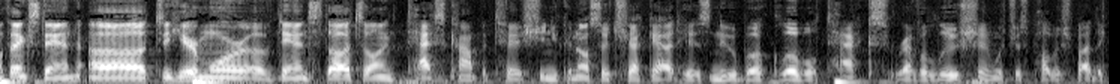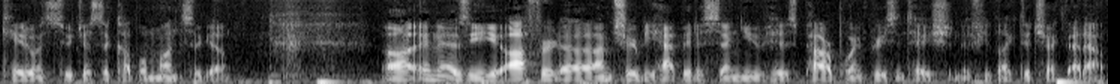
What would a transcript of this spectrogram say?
Well, thanks, Dan. Uh, to hear more of Dan's thoughts on tax competition, you can also check out his new book, Global Tax Revolution, which was published by the Cato Institute just a couple months ago. Uh, and as he offered, uh, I'm sure he'd be happy to send you his PowerPoint presentation if you'd like to check that out.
